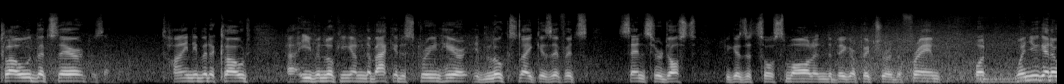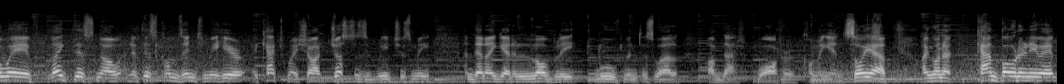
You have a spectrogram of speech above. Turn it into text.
cloud that's there. There's tiny bit of cloud. Uh, even looking on the back of the screen here, it looks like as if it's sensor dust because it's so small in the bigger picture of the frame. But when you get a wave like this now, and if this comes into me here, I catch my shot just as it reaches me, and then I get a lovely movement as well of that water coming in. So yeah, I'm gonna camp out anyway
